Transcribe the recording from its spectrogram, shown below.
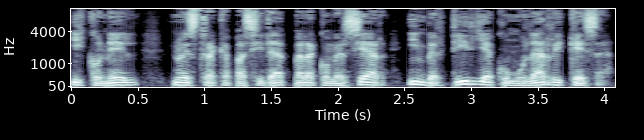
y con él, nuestra capacidad para comerciar, invertir y acumular riqueza.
